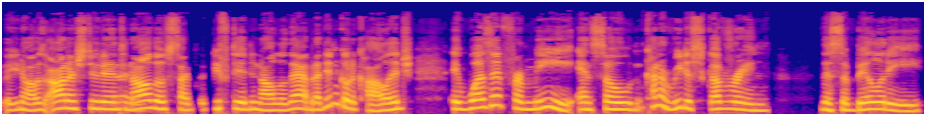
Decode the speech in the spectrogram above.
you know, I was an honor student and all those types of gifted and all of that, but I didn't go to college. It wasn't for me. And so kind of rediscovering this ability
